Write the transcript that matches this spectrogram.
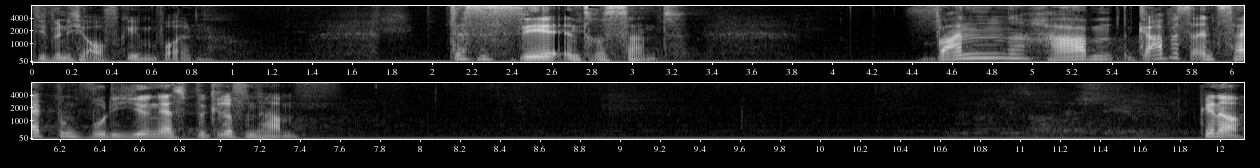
die wir nicht aufgeben wollen. Das ist sehr interessant. Wann haben, gab es einen Zeitpunkt, wo die Jünger es begriffen haben? Genau,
